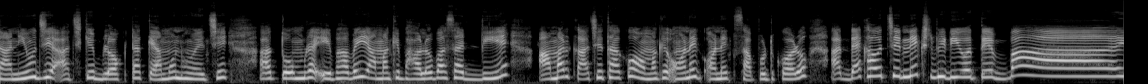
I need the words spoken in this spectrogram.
জানিও যে আজকে ব্লগটা কেমন হয়েছে আর তোমরা এভাবেই আমাকে ভালোবাসা দিয়ে আমার কাছে থাকো, আমাকে অনেক অনেক সাপোর্ট করো। আর দেখা হচ্ছে নেক্সট ভিডিওতে বাই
